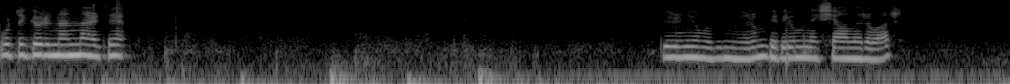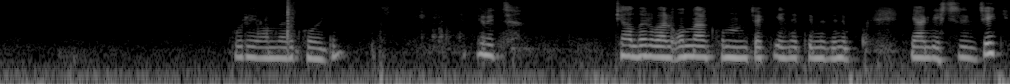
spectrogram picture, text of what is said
Burada görünenler de görünüyor mu bilmiyorum. Bebeğimin eşyaları var. Buraya onları koydum. Evet. Eşyaları var. Onlar konulacak. Yerine temizlenip yerleştirilecek.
